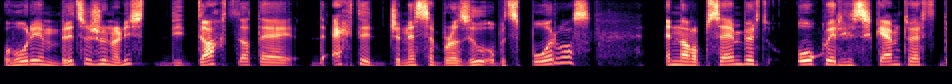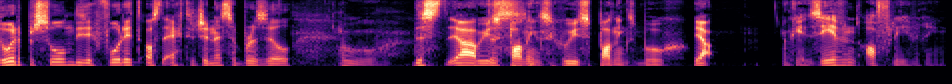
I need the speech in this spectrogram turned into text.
hoor je een Britse journalist die dacht dat hij de echte Janessa Brazil op het spoor was en dan op zijn beurt ook weer gescamd werd door de persoon die zich voordeed als de echte Janessa Brazil. Oeh, Dus ja, goeie, dus spannings, spanningsboog. Ja. Oké, zeven afleveringen.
